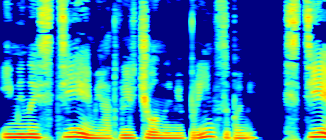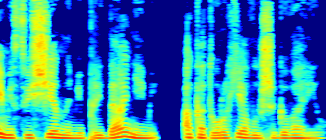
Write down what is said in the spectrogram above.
именно с теми отвлеченными принципами, с теми священными преданиями, о которых я выше говорил.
